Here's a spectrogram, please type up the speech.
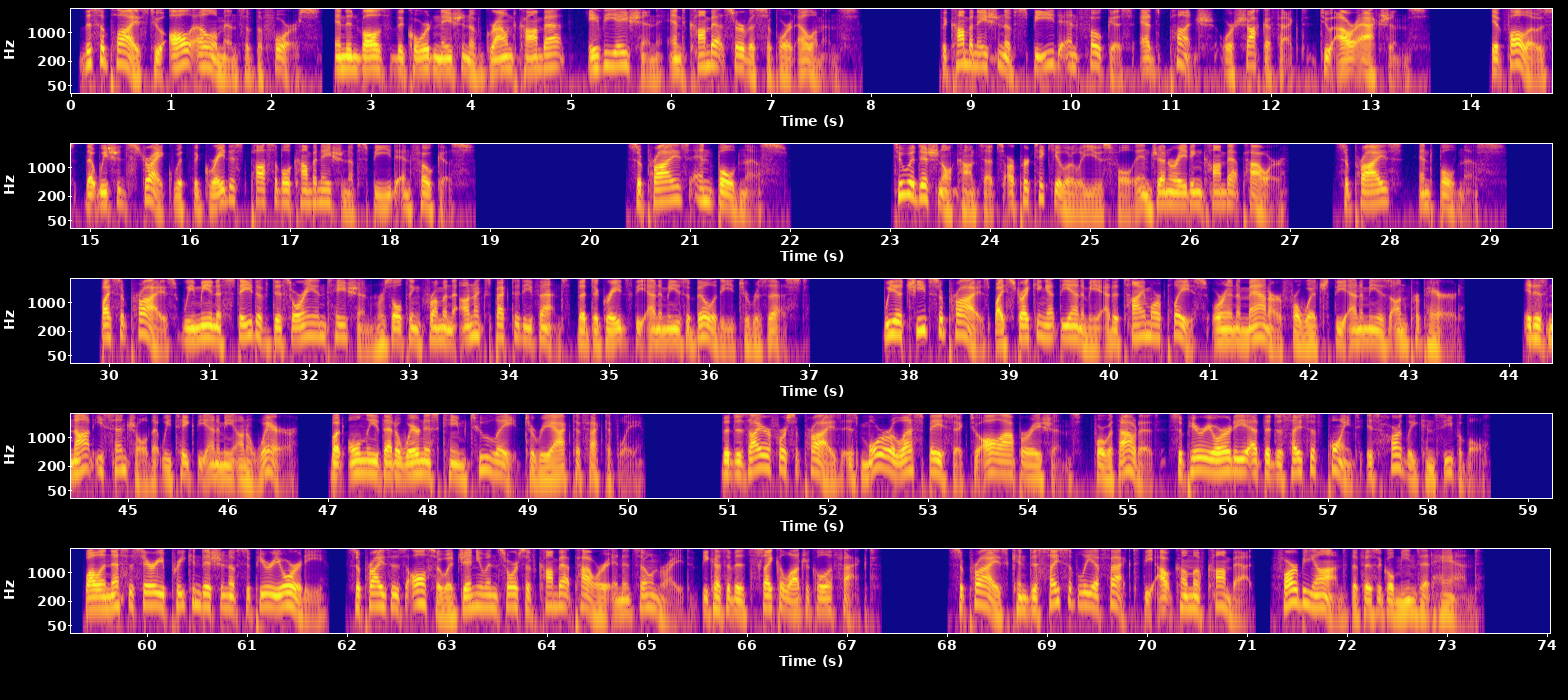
This applies to all elements of the force and involves the coordination of ground combat, aviation, and combat service support elements. The combination of speed and focus adds punch or shock effect to our actions. It follows that we should strike with the greatest possible combination of speed and focus. Surprise and boldness. Two additional concepts are particularly useful in generating combat power surprise and boldness. By surprise, we mean a state of disorientation resulting from an unexpected event that degrades the enemy's ability to resist. We achieve surprise by striking at the enemy at a time or place or in a manner for which the enemy is unprepared. It is not essential that we take the enemy unaware, but only that awareness came too late to react effectively. The desire for surprise is more or less basic to all operations, for without it, superiority at the decisive point is hardly conceivable. While a necessary precondition of superiority, surprise is also a genuine source of combat power in its own right because of its psychological effect. Surprise can decisively affect the outcome of combat far beyond the physical means at hand.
